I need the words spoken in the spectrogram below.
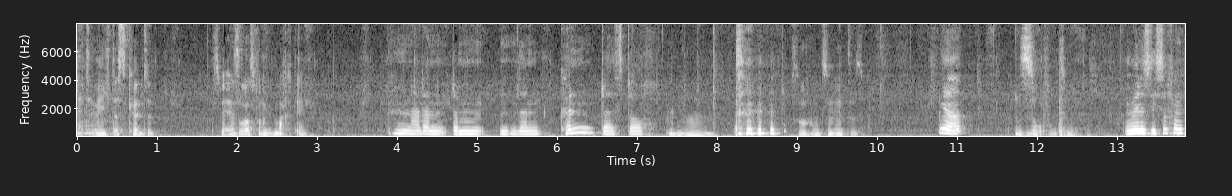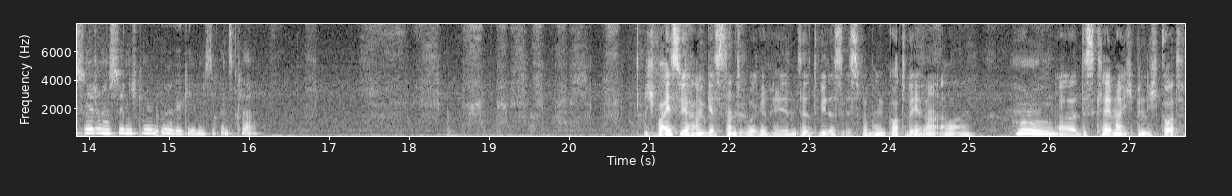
Alter, wenn ich das könnte. Das wäre ja sowas von gemacht, ey. Na, dann, dann, dann können das doch. Mm. So funktioniert das. Ja. So funktioniert das. Und wenn es nicht so funktioniert, dann hast du dir nicht genügend Mühe gegeben, ist doch ganz klar. Ich weiß, wir haben gestern darüber geredet, wie das ist, wenn man Gott wäre, aber Hm. äh, Disclaimer, ich bin nicht Gott.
